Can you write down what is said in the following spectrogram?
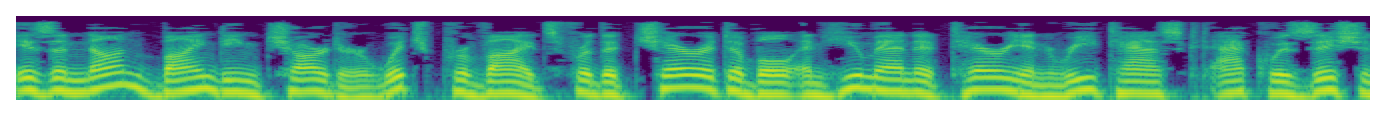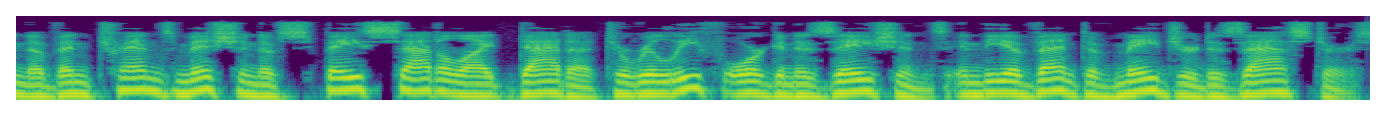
is a non-binding charter which provides for the charitable and humanitarian retasked acquisition of and transmission of space satellite data to relief organizations in the event of major disasters.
